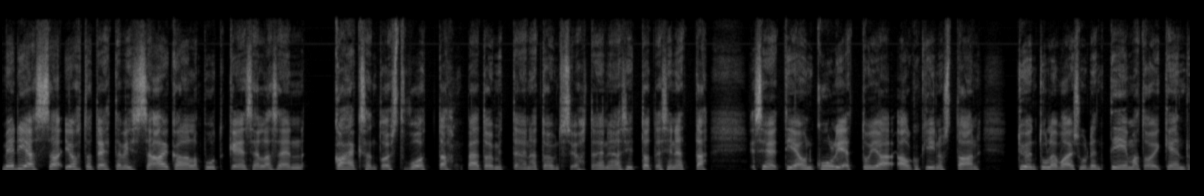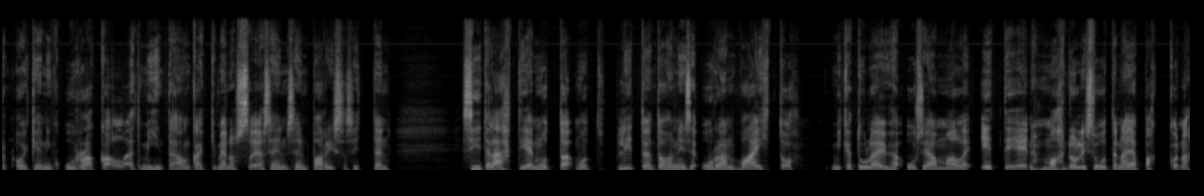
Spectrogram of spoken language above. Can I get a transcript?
mediassa johtotehtävissä aika lailla putkeen sellaisen 18 vuotta päätoimittajana ja toimitusjohtajana ja sitten totesin, että se tie on kuljettu ja alkoi kiinnostaa työn tulevaisuuden teemat oikein, oikein niin urakalla, että mihin tämä on kaikki menossa ja sen, sen parissa sitten siitä lähtien, mutta, mutta liittyen tuohon niin se uran vaihto mikä tulee yhä useammalle eteen mahdollisuutena ja pakkona,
